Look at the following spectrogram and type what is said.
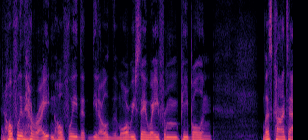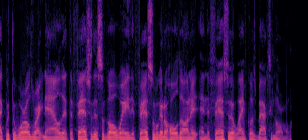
And hopefully they're right and hopefully that you know, the more we stay away from people and less contact with the world right now, that the faster this will go away, the faster we're going to hold on it and the faster that life goes back to normal.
